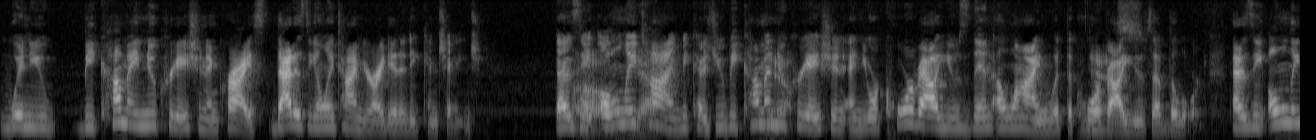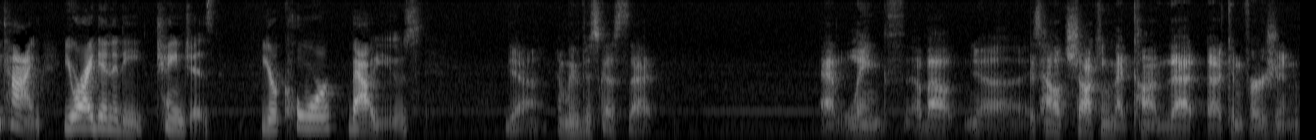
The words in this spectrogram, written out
when you become a new creation in Christ, that is the only time your identity can change. That is the Oh, only yeah. time because you become a new creation and your core values then align with the core Yes. values of the Lord. That is the only time your identity changes. Your core values. Yeah, and we've discussed that at length about uh, is how shocking that con- that uh, conversion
